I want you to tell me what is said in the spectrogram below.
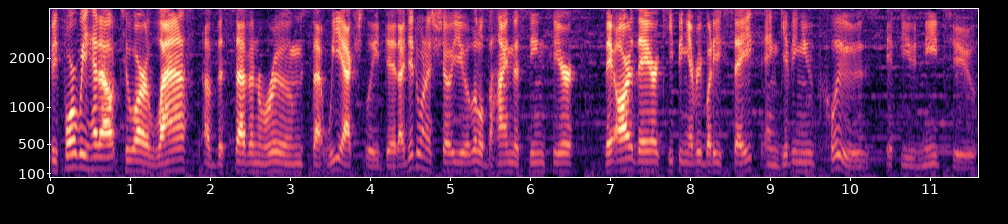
Before we head out to our last of the seven rooms that we actually did, I did want to show you a little behind the scenes here. They are there keeping everybody safe and giving you clues if you need to.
